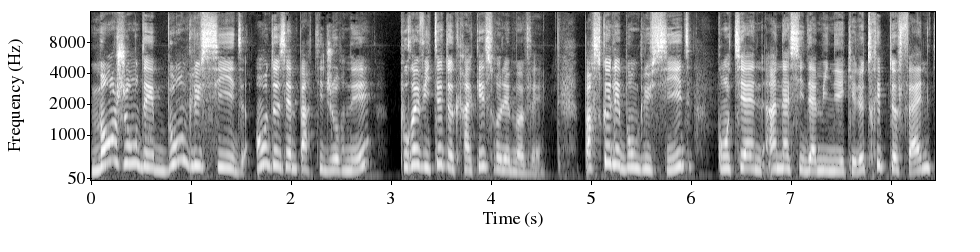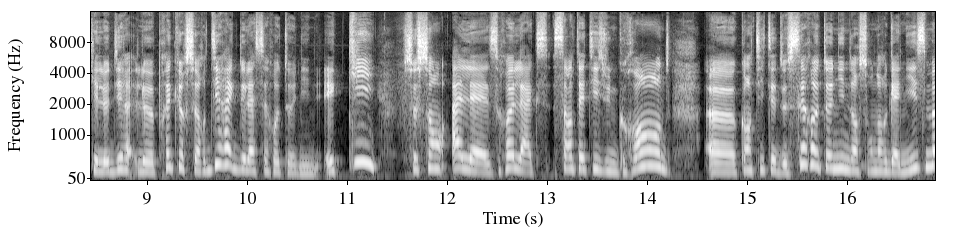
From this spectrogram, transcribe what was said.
mangeons des bons glucides en deuxième partie de journée pour éviter de craquer sur les mauvais. Parce que les bons glucides contiennent un acide aminé qui est le tryptophane, qui est le, précurseur direct de la sérotonine. Et qui se sent à l'aise, relax, synthétise une grande euh, quantité de sérotonine dans son organisme,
